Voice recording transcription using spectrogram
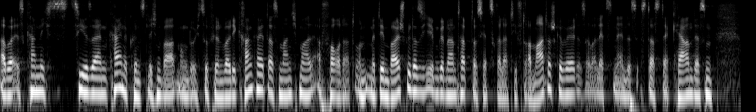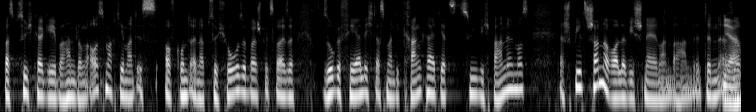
Aber es kann nicht Ziel sein, keine künstlichen Beatmungen durchzuführen, weil die Krankheit das manchmal erfordert. Und mit dem Beispiel, das ich eben genannt habe, das jetzt relativ dramatisch gewählt ist, aber letzten Endes ist das der Kern dessen, was Psych-KG-Behandlung ausmacht. Jemand ist auf aufgrund einer Psychose beispielsweise so gefährlich, dass man die Krankheit jetzt zügig behandeln muss. Da spielt es schon eine Rolle, wie schnell man behandelt. Denn also ja.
